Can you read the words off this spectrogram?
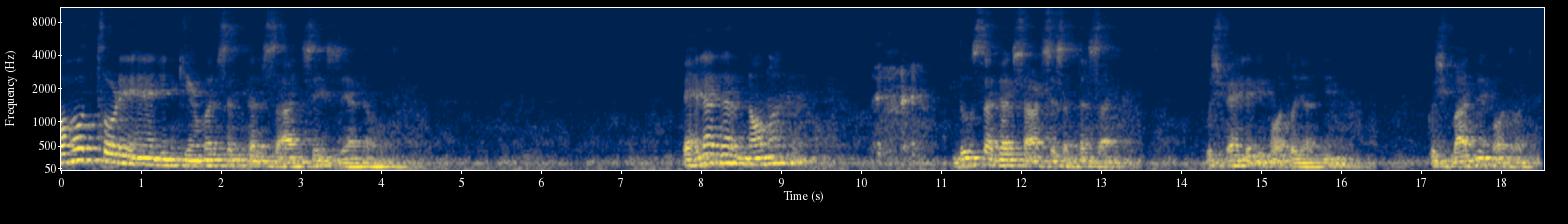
بہت تھوڑے ہیں جن کی عمر ستر سال سے زیادہ ہوتی پہلا گھر نو ماہ کا، دوسرا گھر ساٹھ سے ستر سال کا۔ کچھ پہلے بھی فوت ہو جاتے ہیں، کچھ بعد میں فوت ہوتے ہیں۔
